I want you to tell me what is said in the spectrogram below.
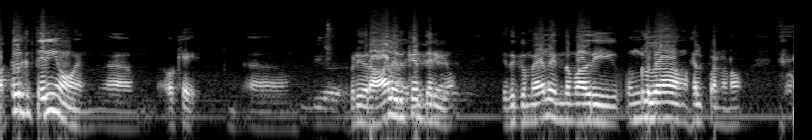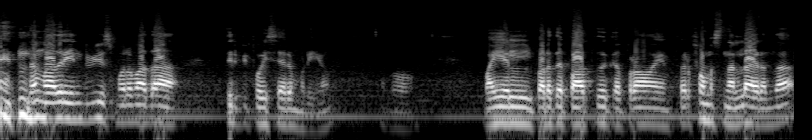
மக்களுக்கு தெரியும். ஓகே இப்படி ஒரு ஆள் இருக்கே தெரியும். இதுக்கு மேல இந்த மாதிரி உங்களை தான் ஹெல்ப் பண்ணணும். இந்த மாதிரி இன்டர்வியூஸ் மூலமாக தான் திருப்பி போய் சேர முடியும். அப்போ வயல் படத்தை பார்த்ததுக்கப்புறம் என் பெர்ஃபார்மன்ஸ் நல்லா இருந்தால்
